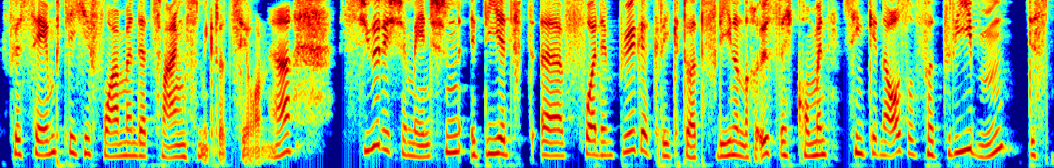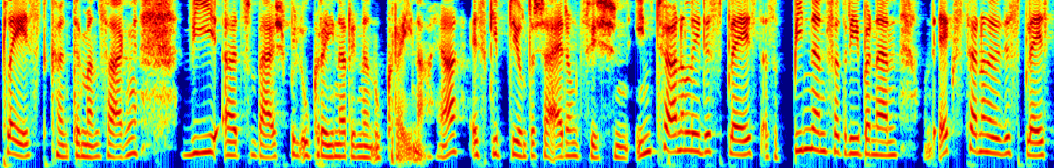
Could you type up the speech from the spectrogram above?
für sämtliche Formen der Zwangsmigration. Ja. Syrische Menschen, die jetzt äh, vor dem Bürgerkrieg dort fliehen und nach Österreich kommen, sind genauso vertrieben displaced, könnte man sagen, wie äh, zum Beispiel Ukrainerinnen und Ukrainer. Ja? Es gibt die Unterscheidung zwischen internally displaced, also Binnenvertriebenen und externally displaced,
